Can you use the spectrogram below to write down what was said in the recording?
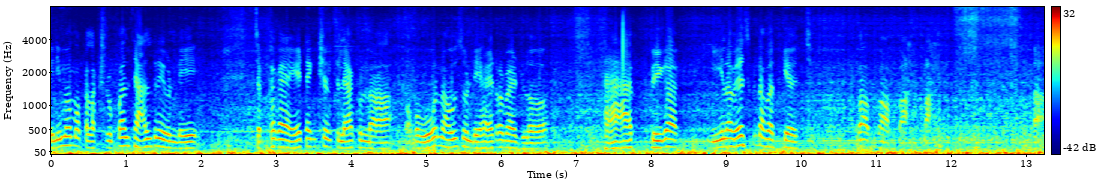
మినిమం ఒక లక్ష రూపాయలు శాలరీ ఉండి చక్కగా ఏ టెన్షన్స్ లేకుండా ఒక ఓన్ హౌస్ ఉండి హైదరాబాద్లో హ్యాపీగా ఇలా వేసుకుంటా బతికేయచ్చు. బా బా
